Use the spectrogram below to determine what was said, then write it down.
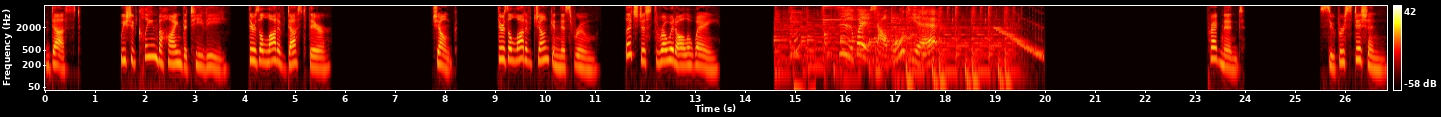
Dust. We should clean behind the TV. There's a lot of dust there. Junk. There's a lot of junk in this room. Let's just throw it all away. 智慧小补帖。 Pregnant. Superstition.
